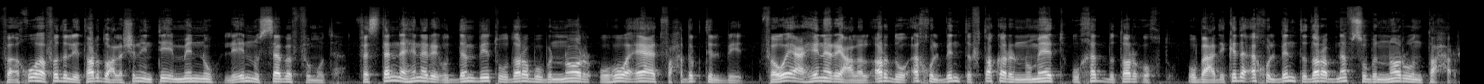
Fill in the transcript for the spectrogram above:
فأخوها فضل يطارده علشان ينتقم منه لأنه السبب في موتها. فاستنى هنري قدام بيته وضربه بالنار وهو قاعد في حديقة البيت. فوقع هنري على الأرض وأخو البنت افتكر إنه مات وخد بطار أخته. وبعد كده أخو البنت ضرب نفسه بالنار وانتحر.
